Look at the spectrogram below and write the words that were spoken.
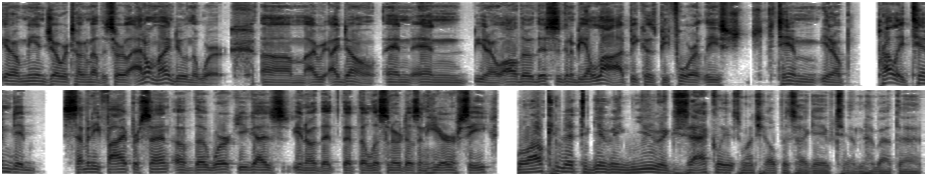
you know me and Joe were talking about this earlier. I don't mind doing the work work. Um, I, I don't. And, and, you know, although this is going to be a lot because before at least Tim, you know, probably Tim did 75% of the work you guys, you know, that, that the listener doesn't hear, see. Well, I'll commit to giving you exactly as much help as I gave Tim. How about that?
